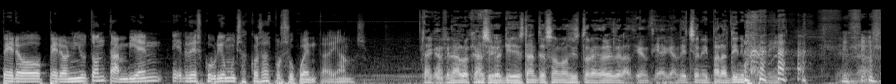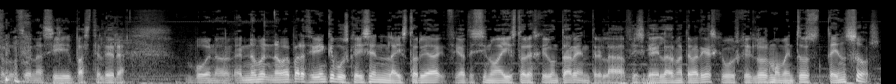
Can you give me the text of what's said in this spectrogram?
pero, pero Newton también eh, descubrió muchas cosas por su cuenta, digamos. O sea, que al final los que han sido equidistantes son los historiadores de la ciencia, que han dicho ni para ti ni para mí. Una solución así pastelera. Bueno, eh, no me, no me parece bien que busquéis en la historia, fíjate si no hay historias que contar entre la física y las matemáticas, que busquéis los momentos tensos,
